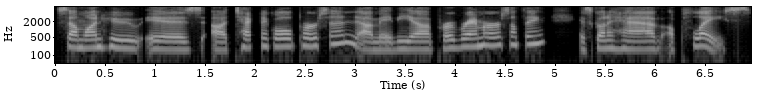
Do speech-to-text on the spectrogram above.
Someone who is a technical person, uh, maybe a programmer or something, is going to have a place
